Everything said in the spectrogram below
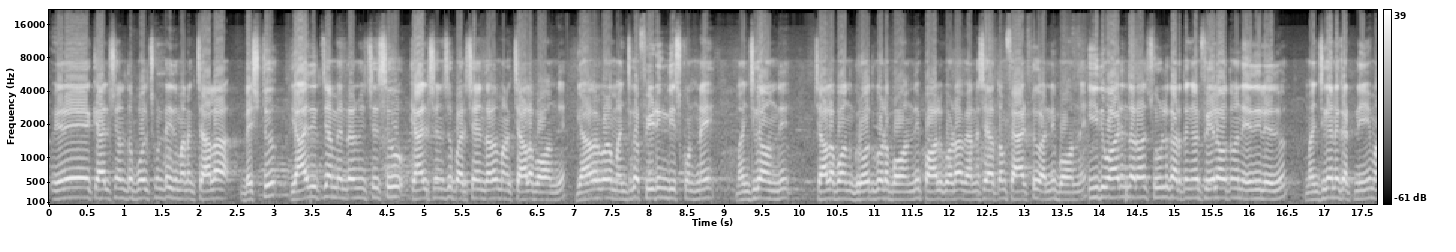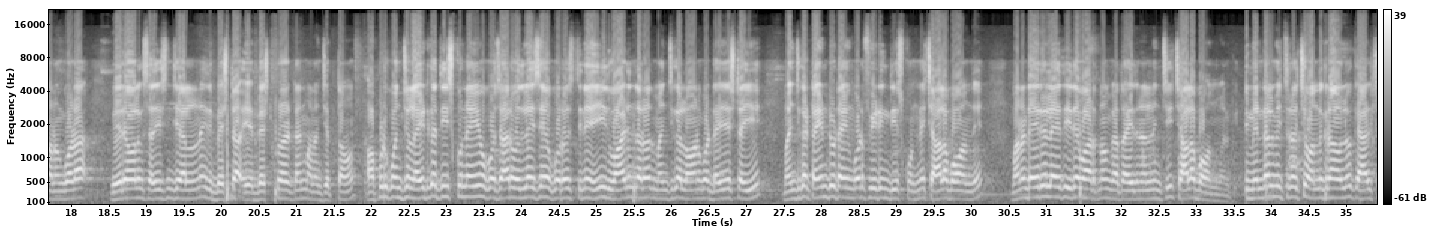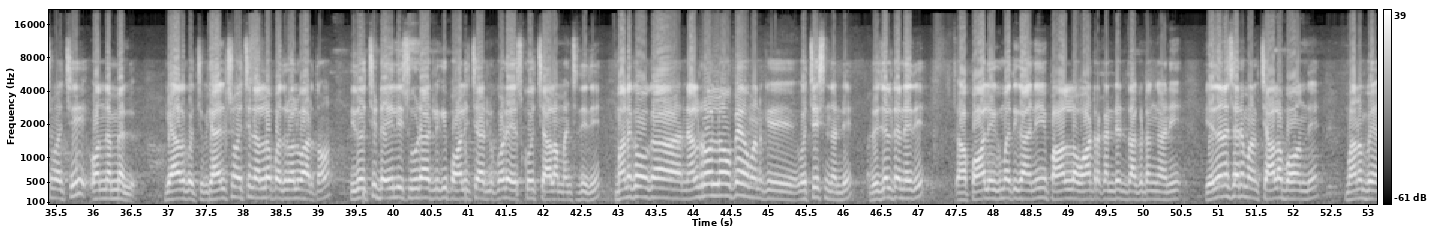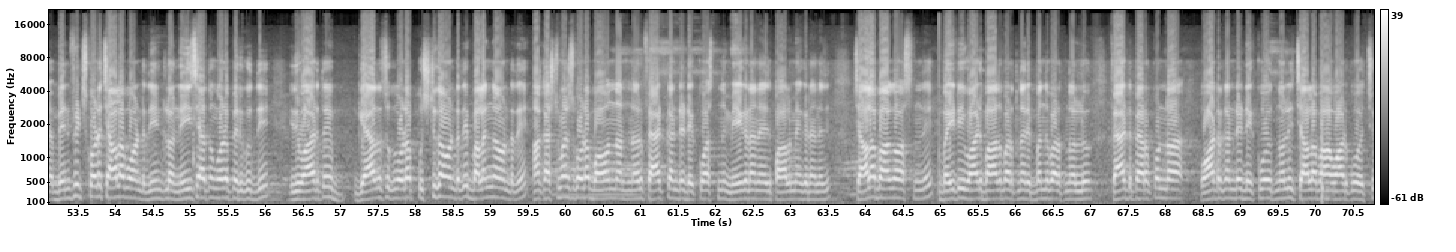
వేరే క్యాల్షియంతో పోల్చుకుంటే ఇది మనకు చాలా బెస్ట్. ఈ ఆదిత్య మినరల్ మిక్చర్స్ కాల్షియమ్స్ పరిచయం తర్వాత మనకు చాలా బాగుంది. గ్యాదర్ కూడా మంచిగా ఫీడింగ్ తీసుకుంటున్నాయి. మంచిగా ఉంది. చాలా బాగుంది. గ్రోత్ కూడా బాగుంది. పాలు కూడా వెన్న శాతం ఫ్యాట్ అన్ని బాగున్నాయి. ఇది వాడిన తర్వాత చూడలకు అర్థం కానీ ఫెయిల్ అవుతామని ఏదీ లేదు. మంచిగానే కట్టినాయి. మనం కూడా వేరే వాళ్ళకి సజెషన్ చేయాలన్నా ఇది బెస్ట్ బెస్ట్ ప్రోడక్ట్ అని మనం చెప్తాము. అప్పుడు కొంచెం లైట్గా తీసుకున్నాయి ఒక్కోసారి వదిలేసే ఒకరోజు తినేయి. ఇది వాడిన తర్వాత మంచిగా లోన్ కూడా డైజెస్ట్ అయ్యి మంచిగా టైం టు టైం కూడా ఫీడింగ్ తీసుకుంటున్నాయి. చాలా బాగుంది. మన డైరీలో అయితే ఇదే వాడుతున్నాం గత ఐదు నెలల నుంచి. చాలా బాగుంది మనకి. ఈ మినరల్ మిక్చర్ వచ్చి వంద గ్రాములు కాల్షియం వచ్చి వంద ఎంఎల్ గేదకు వచ్చి కాల్షియం వచ్చి నెలలో పది రోజులు వాడతాం. ఇది వచ్చి డైలీ సూడాట్లకి పాలిచాట్లకి కూడా వేసుకోవచ్చు. చాలా మంచిది ఇది. మనకు ఒక నెల రోజుల్లోపే మనకి వచ్చేసిందండి. రిజల్ట్ అనేది ఆ పాలు ఎగుమతి కానీ పాలలో వాటర్ కంటెంట్ తగ్గడం కానీ ఏదైనా సరే మనకు చాలా బాగుంది. మనం బెనిఫిట్స్ కూడా చాలా బాగుంటుంది. దీంట్లో నెయ్యి శాతం కూడా పెరుగుద్ది. ఇది వాడితే గ్యాదస్ కూడా పుష్టిగా ఉంటుంది బలంగా ఉంటుంది. మా కస్టమర్స్ కూడా బాగుంది అంటున్నారు ఫ్యాట్ కంటెంట్ ఎక్కువ వస్తుంది. మేగడ అనేది పాల మేగడ అనేది చాలా బాగా వస్తుంది. బయట వాడి బాధపడుతున్నారు ఇబ్బంది పడుతున్న వాళ్ళు. ఫ్యాట్ పెరగకుండా వాటర్ కంటెంట్ ఎక్కువ అవుతున్న వాళ్ళు చాలా బాగా వాడుకోవచ్చు.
